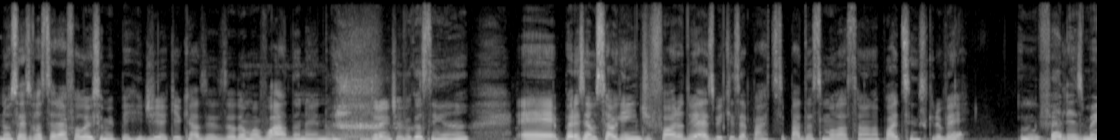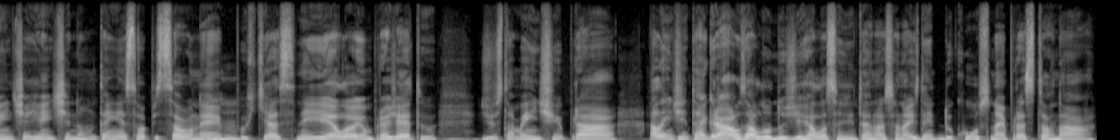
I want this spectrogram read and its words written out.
Não sei se você já falou isso, eu me perdi aqui, porque às vezes eu dou uma voada, né? no- durante, eu fico assim, ah. É, por exemplo, se alguém de fora do IESB quiser participar da simulação, ela pode se inscrever? Infelizmente, a gente não tem essa opção, né? Uhum. Porque a Cinei, ela é um projeto justamente para, além de integrar os alunos de Relações Internacionais dentro do curso, né? Para se tornar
